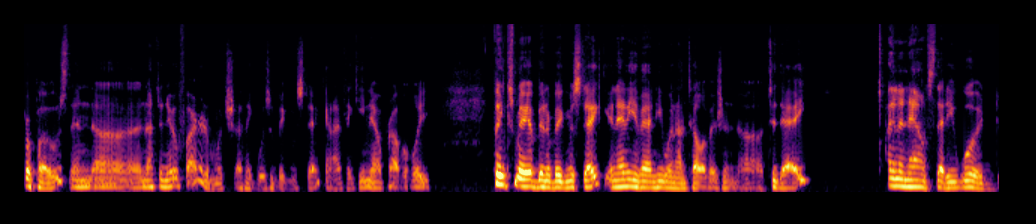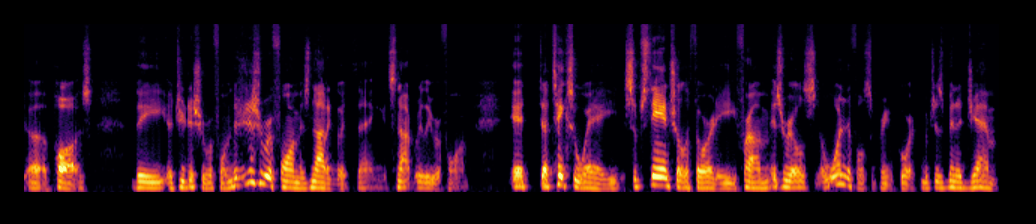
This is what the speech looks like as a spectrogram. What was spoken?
proposed, and uh, Netanyahu fired him, which I think was a big mistake. And I think he now probably thinks may have been a big mistake. In any event, he went on television uh, today and announced that he would uh, pause the judicial reform. The judicial reform is not a good thing. It's not really reform. It uh, takes away substantial authority from Israel's wonderful Supreme Court, which has been a gem.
